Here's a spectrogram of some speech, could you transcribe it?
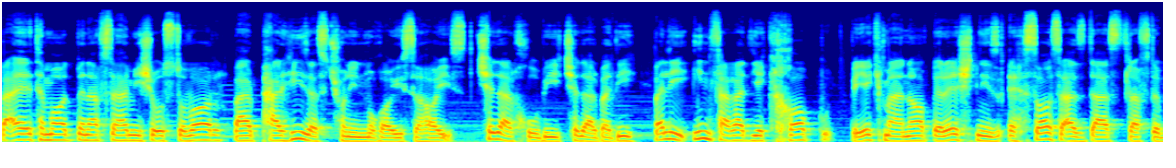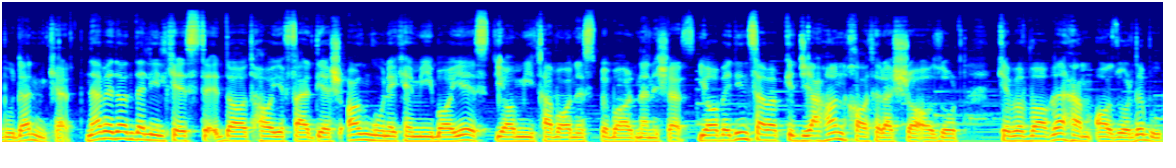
و اعتماد به نفس همیشه استوار بر پرهیز از چنین مقایسه هایی است. چه در خوبی چه در بدی ولی این فقط یک خواب بود. به یک معنا برشت نیز احساس از دست رفته بودن می‌کرد. نه بدان دلیل که استعدادهای فردیش آنگونه که میبایست یا می‌توانست به بار ننشست یا بدین سبب که جهان خاطرش را آزرد که به واقع هم آزرده بود.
